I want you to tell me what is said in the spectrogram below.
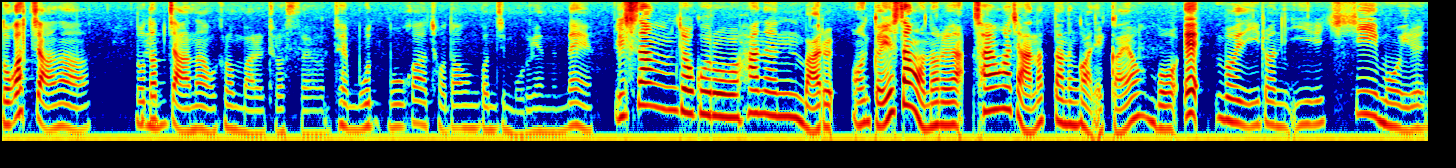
너 같지 않아. 너답지 음. 않아. 뭐 그런 말을 들었어요. 제 뭐, 뭐가 저다운 건지 모르겠는데 일상적으로 하는 말을 어, 그러니까 일상 언어를 사용하지 않았다는 거 아닐까요? 뭐에뭐 이런 일시 뭐 이런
